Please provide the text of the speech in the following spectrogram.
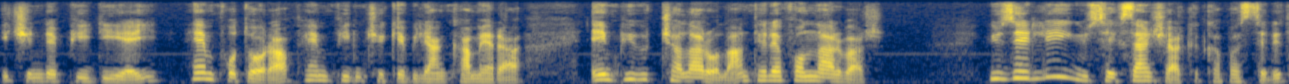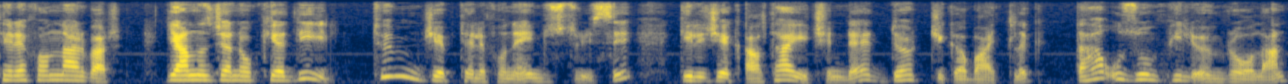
İçinde PDA, hem fotoğraf hem film çekebilen kamera, MP3 çalar olan telefonlar var. 150-180 şarkı kapasiteli telefonlar var. Yalnızca Nokia değil, tüm cep telefonu endüstrisi gelecek 6 ay içinde 4 GB'lık daha uzun pil ömrü olan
